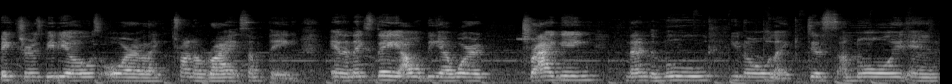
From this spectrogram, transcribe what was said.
pictures, videos, or like trying to write something. And the next day I will be at work dragging, not in the mood, you know, like just annoyed and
